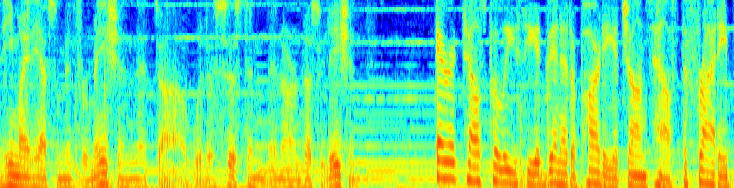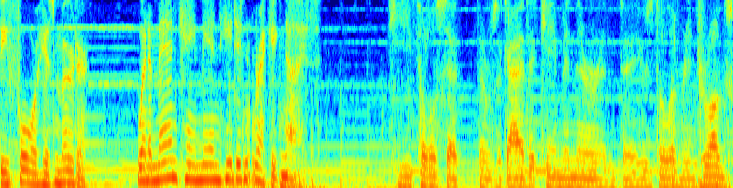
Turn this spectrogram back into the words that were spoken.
he might have some information that uh, would assist in, in our investigation. Eric tells police he had been at a party at John's house the Friday before his murder, when a man came in he didn't recognize. He told us that there was a guy that came in there and uh, he was delivering drugs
